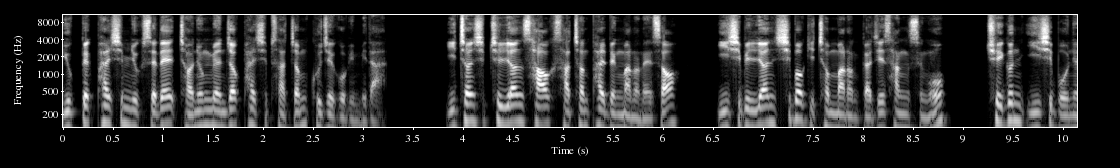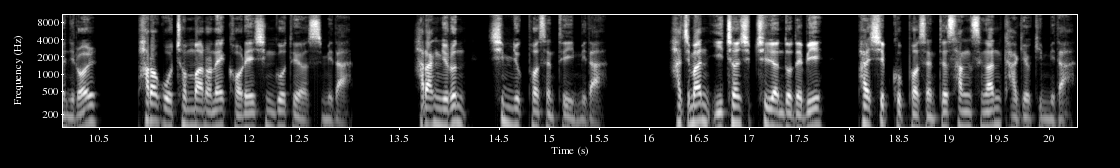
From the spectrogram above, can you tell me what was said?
686세대 전용 면적 84.9제곱입니다. 2017년 4억 4,800만 원에서 21년 10억 2천만 원까지 상승 후 최근 25년 1월 8억 5천만 원의 거래 신고되었습니다. 하락률은 16%입니다. 하지만 2017년도 대비 89% 상승한 가격입니다.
